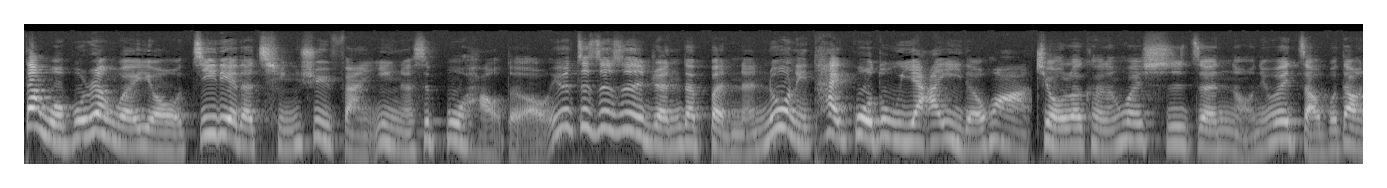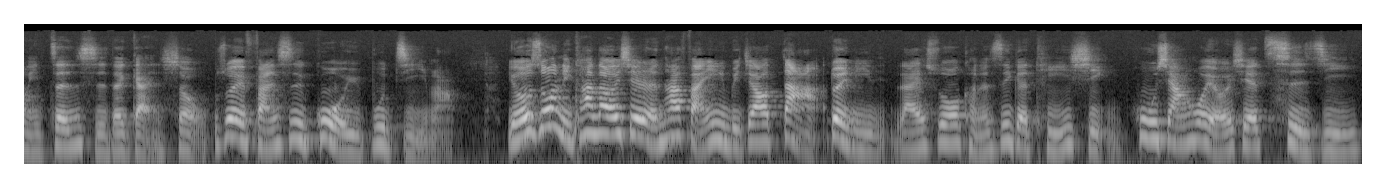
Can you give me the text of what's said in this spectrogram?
但我不认为有激烈的情绪反应呢是不好的哦，因为这就是人的本能。如果你太过度压抑的话，久了可能会失真哦，你会找不到你真实的感受。所以凡事过与不及嘛。有的时候你看到一些人他反应比较大，对你来说可能是一个提醒，互相会有一些刺激，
